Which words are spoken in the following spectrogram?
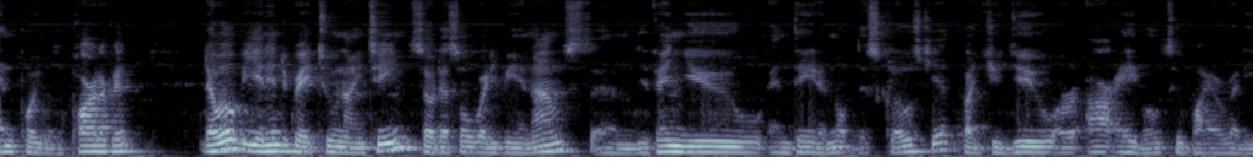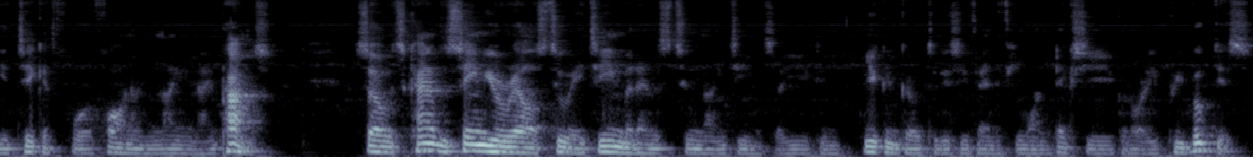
endpoint was a part of it. There will be an Integrate 219, so that's already been announced. Um, the venue and data not disclosed yet, but you do or are able to buy already a ticket for 499 pounds. So it's kind of the same URL as 218, but then it's 219. So you can you can go to this event if you want next year. You can already pre-book this.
